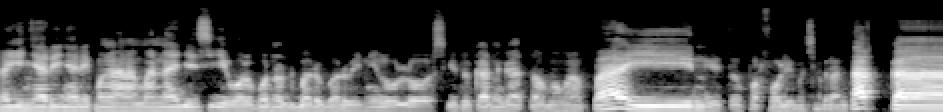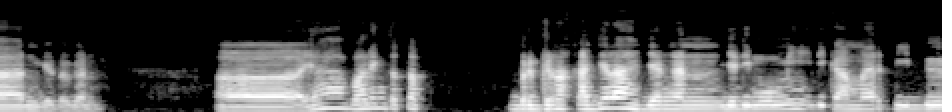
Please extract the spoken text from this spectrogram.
lagi nyari-nyari pengalaman aja sih walaupun udah baru-baru ini lulus gitu kan nggak tahu mau ngapain gitu portfolio masih berantakan gitu kan. Eh ya paling tetap bergerak aja lah jangan jadi mumi di kamar tidur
